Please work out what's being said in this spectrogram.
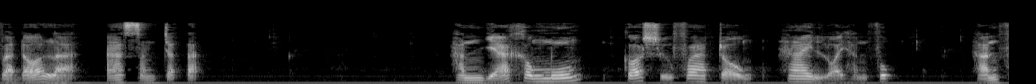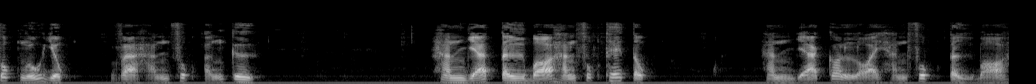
Và đó là asanchata. Hành giả không muốn có sự pha trộn hai loại hạnh phúc hạnh phúc ngũ dục và hạnh phúc ẩn cư. Hành giả từ bỏ hạnh phúc thế tục. Hành giả có loại hạnh phúc từ bỏ.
